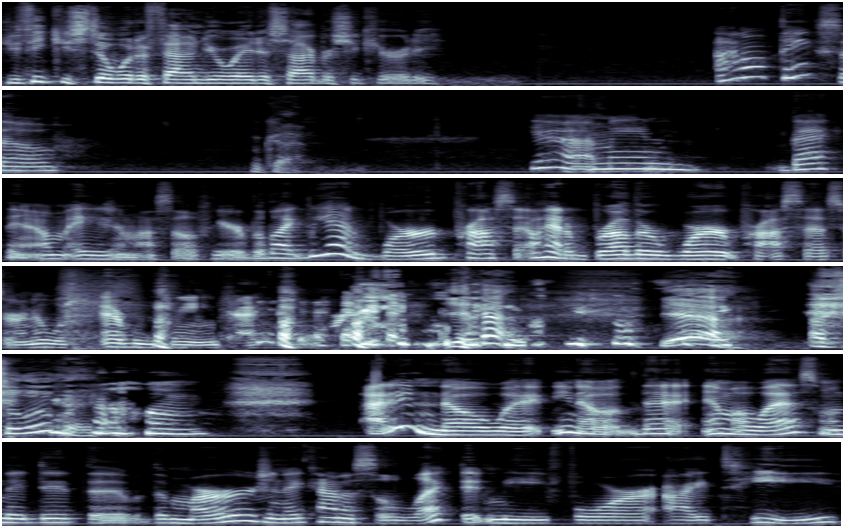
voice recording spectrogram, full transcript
you think you still would have found your way to cybersecurity? I don't think so. Okay. Yeah, I mean, back then I'm Asian myself here, but like we had word process. I had a brother word processor, and it was everything back then. yeah, yeah, absolutely. Um, I didn't know what you know that MOS when they did the the merge, and they kind of selected me for IT.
